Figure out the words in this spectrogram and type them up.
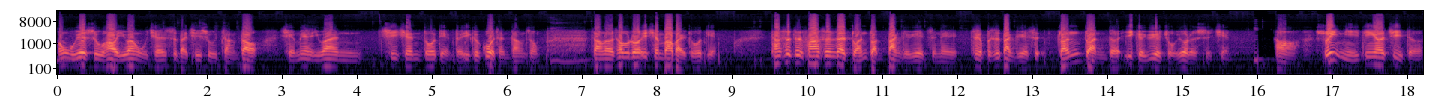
从五月十五号一万五千四百七十五涨到前面一万七千多点的一个过程当中，涨了差不多一千八百多点，它是这发生在短短半个月之内，这个不是半个月，是短短的一个月左右的时间。啊，所以你一定要记得，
